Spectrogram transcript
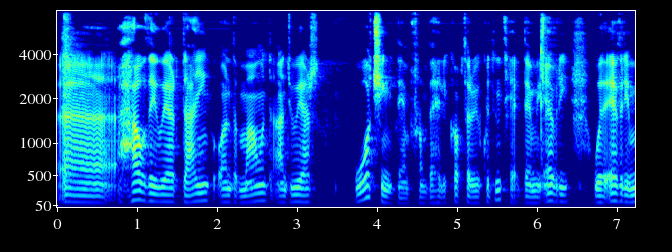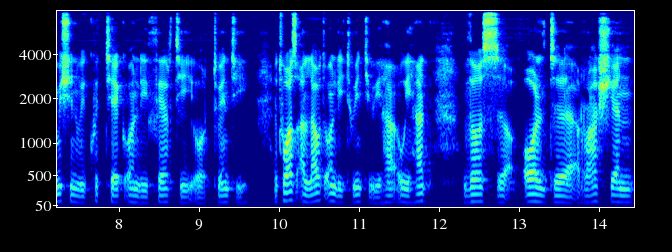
uh, how they were dying on the mount, and we are watching them from the helicopter. We couldn't help them. Every with every mission, we could take only 30 or 20. It was allowed only 20. We, ha- we had those uh, old uh, Russian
